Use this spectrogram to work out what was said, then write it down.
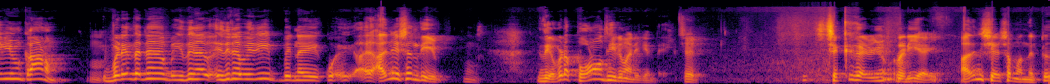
ഇ വി എം കാണും ഇവിടെയും തന്നെ ഇതിന് ഇതിനെ വഴി പിന്നെ അതിനുശേഷം എന്ത് ചെയ്യും? ഇത് എവിടെ പോകണമെന്ന് തീരുമാനിക്കണ്ടേ? ശരി. ചെക്ക് കഴിഞ്ഞു റെഡിയായി അതിനുശേഷം വന്നിട്ട്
